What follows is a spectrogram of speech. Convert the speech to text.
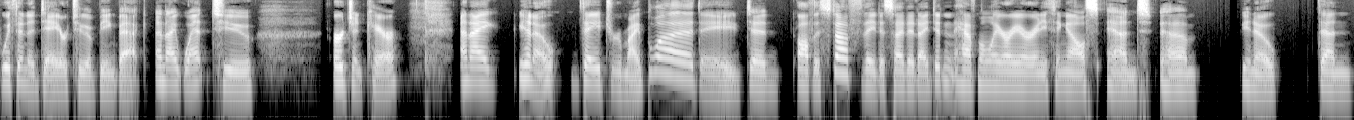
within a day or two of being back. And I went to urgent care and I you know, they drew my blood, they did all this stuff. They decided I didn't have malaria or anything else, and um, you know, then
